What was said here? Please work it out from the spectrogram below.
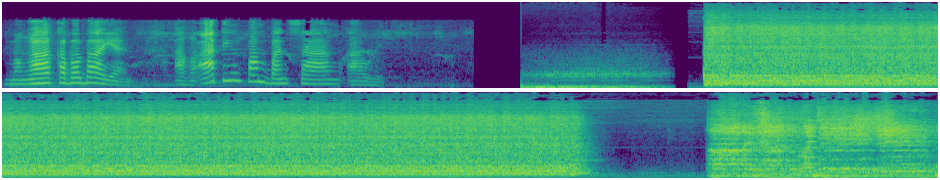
Mga kababayan, ang ating pambansang awit. Ayang magiging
